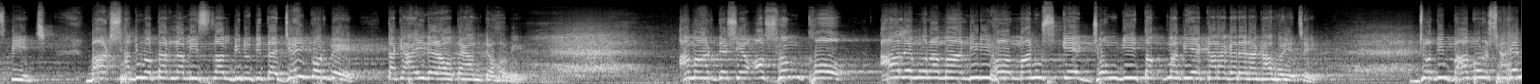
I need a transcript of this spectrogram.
speech বাক স্বাধীনতার নামে ইসলাম বিরোধিতা যেই করবে, তাকে আইনের আওতায় আনতে হবে। আমার দেশে অসংখ্য আলেমোলামা নিরীহ মানুষকে জঙ্গি তকমা দিয়ে কারাগারে রাখা হয়েছে। যদি বাবর সাহেব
